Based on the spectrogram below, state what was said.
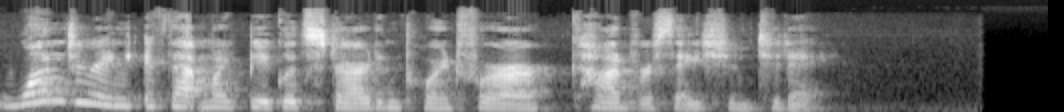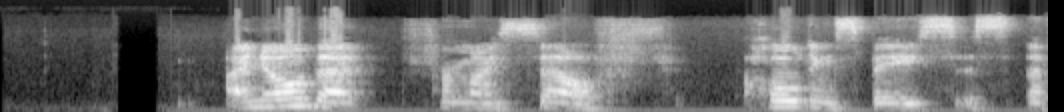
Wondering if that might be a good starting point for our conversation today. I know that for myself, holding space is a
